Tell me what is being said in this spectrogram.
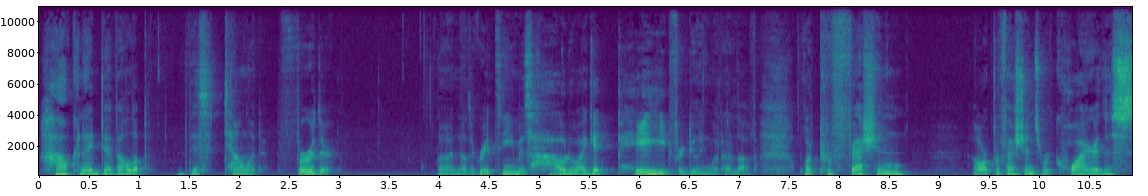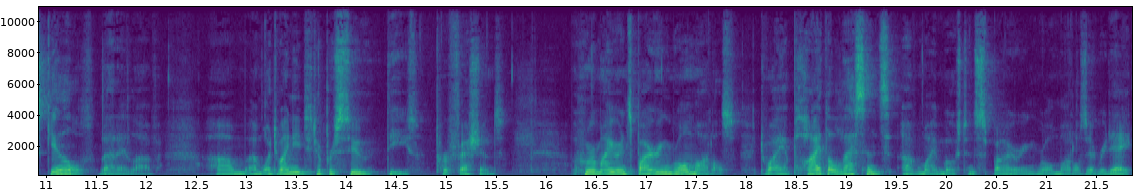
How can I develop this talent further? Uh, another great theme is how do I get paid for doing what I love? What profession or professions require the skills that I love? Um, and what do I need to pursue these professions? Who are my inspiring role models? Do I apply the lessons of my most inspiring role models every day?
